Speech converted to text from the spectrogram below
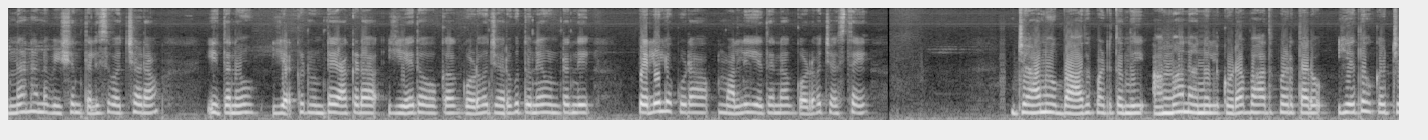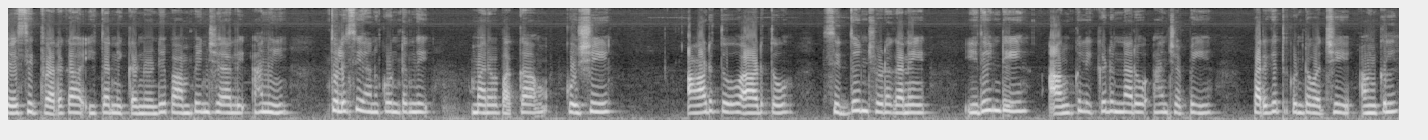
ఉన్నానన్న విషయం తెలిసి వచ్చాడా? ఇతను ఎక్కడుంటే అక్కడ ఏదో ఒక గొడవ జరుగుతూనే ఉంటుంది. పెళ్ళిలో కూడా మళ్ళీ ఏదైనా గొడవ చేస్తే జాను బాధపడుతుంది. అమ్మా నాన్నలు కూడా బాధపడతారు. ఏదో ఒకటి చేసి త్వరగా ఇతన్ని ఇక్కడి నుండి పంపించేయాలి అని తులసి అనుకుంటుంది. మరో పక్క ఖుషి ఆడుతూ ఆడుతూ సిద్ధుని చూడగానే ఇదేంటి? అంకుల్ ఇక్కడున్నారు అని చెప్పి పరిగెత్తుకుంటూ వచ్చి అంకుల్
